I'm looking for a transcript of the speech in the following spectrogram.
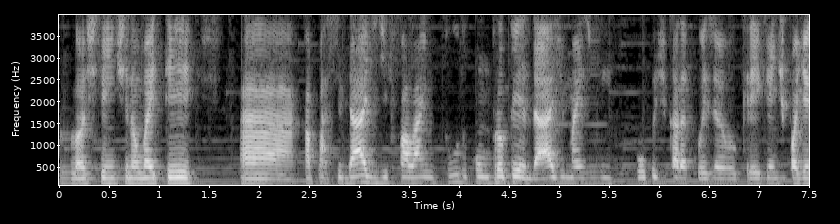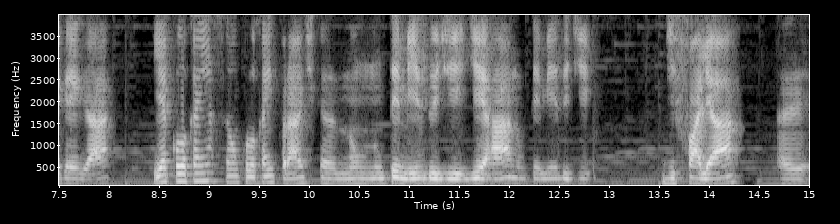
Lógico que a gente não vai ter a capacidade de falar em tudo com propriedade, mas um pouco de cada coisa eu creio que a gente pode agregar e é colocar em ação, colocar em prática, não, não ter medo de, de errar, não ter medo de, de falhar. É,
